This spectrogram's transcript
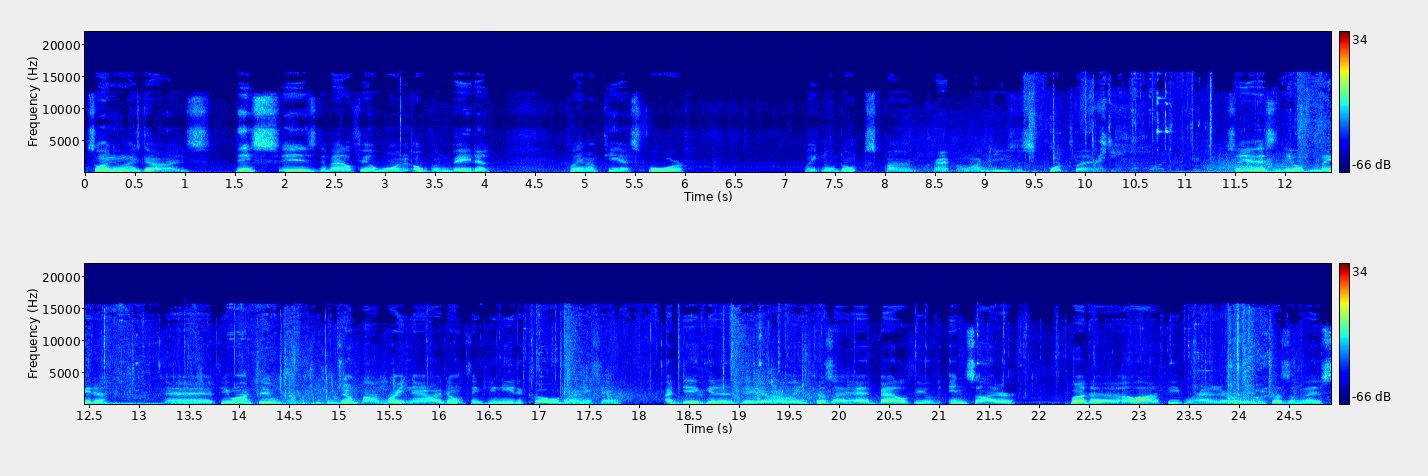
So anyways, guys, this is the Battlefield 1 open beta. Playing on PS4. Wait, no, don't spawn. Crap, I wanted to use the support class. So yeah, this is the open beta. Uh, if you want to, you can jump on right now. I don't think you need a code or anything. I did get it a day early because I had Battlefield Insider, but uh, a lot of people had it early because of this.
